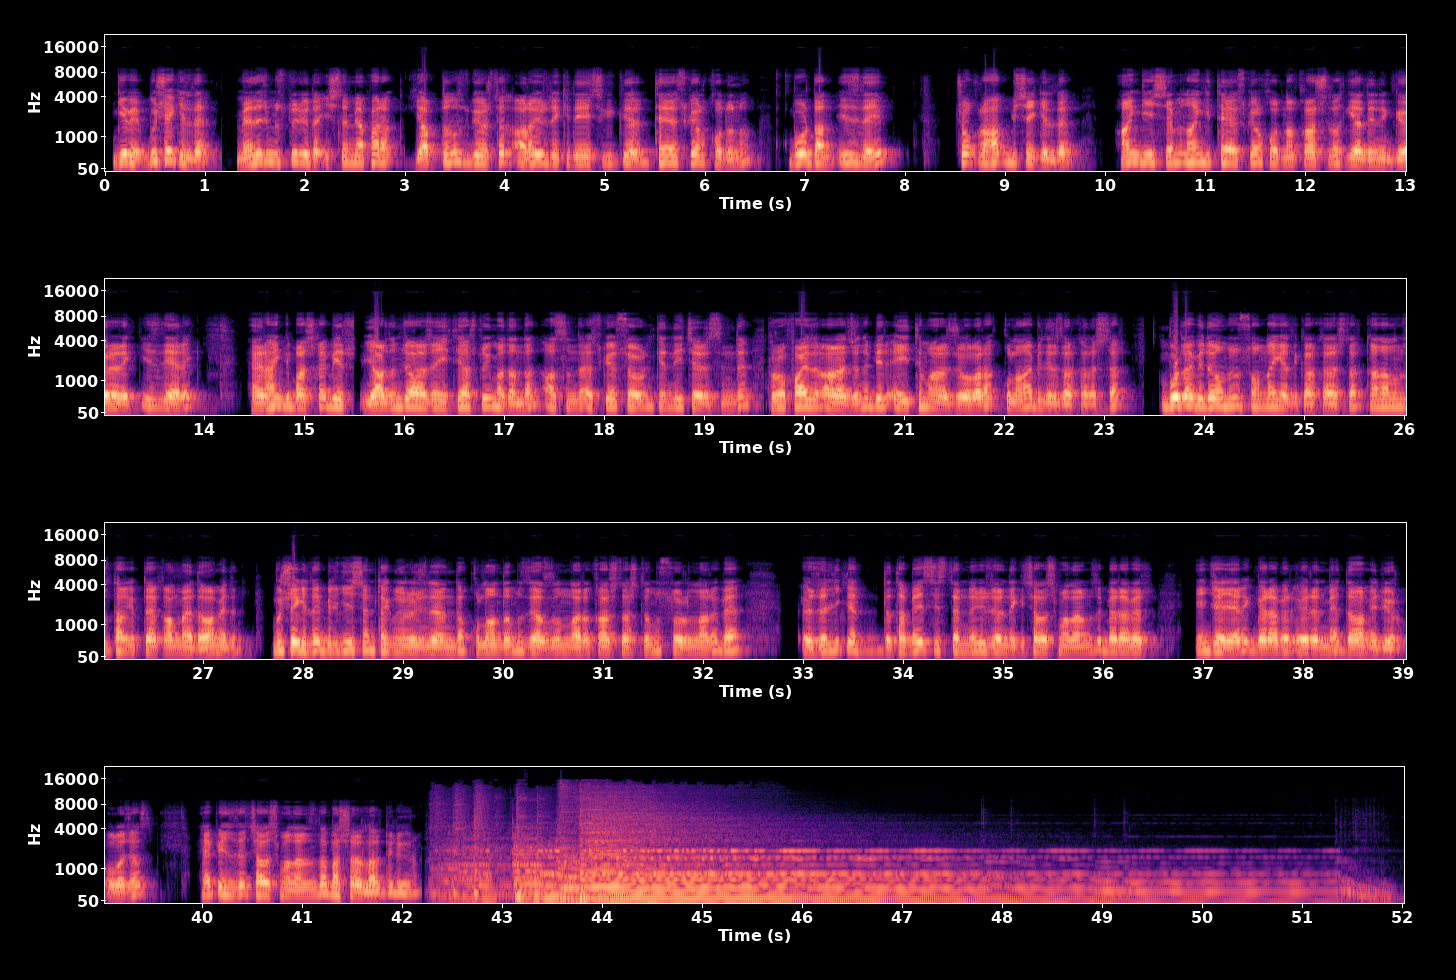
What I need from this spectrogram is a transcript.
Gibi bu şekilde Management Studio'da işlem yaparak yaptığınız görsel arayüzdeki değişikliklerin TSQL kodunu buradan izleyip çok rahat bir şekilde hangi işlemin hangi TSQL koduna karşılık geldiğini görerek, izleyerek herhangi başka bir yardımcı araca ihtiyaç duymadan da aslında SQL Server'ın kendi içerisinde Profiler aracını bir eğitim aracı olarak kullanabiliriz arkadaşlar. Burada videomuzun sonuna geldik arkadaşlar. Kanalımızı takipte kalmaya devam edin. Bu şekilde bilgi işlem teknolojilerinde kullandığımız yazılımları, karşılaştığımız sorunları ve özellikle database sistemleri üzerindeki çalışmalarımızı beraber inceleyerek beraber öğrenmeye devam ediyor olacağız. Hepinize çalışmalarınızda başarılar diliyorum.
